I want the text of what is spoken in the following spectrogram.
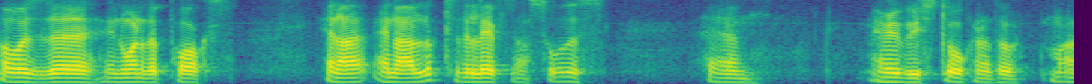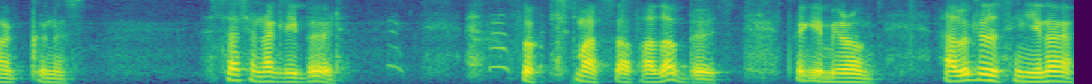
I was uh, in one of the parks, and I and I looked to the left and I saw this um, marabou stork, and I thought, my goodness, it's such an ugly bird. I thought to myself, I love birds. Don't get me wrong. I looked at this thing, you know,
